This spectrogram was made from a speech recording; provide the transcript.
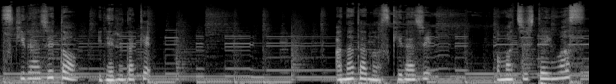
好きラジと入れるだけ。あなたの好きラジお待ちしています。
